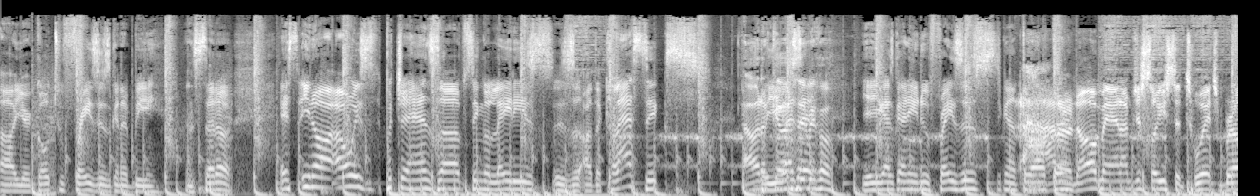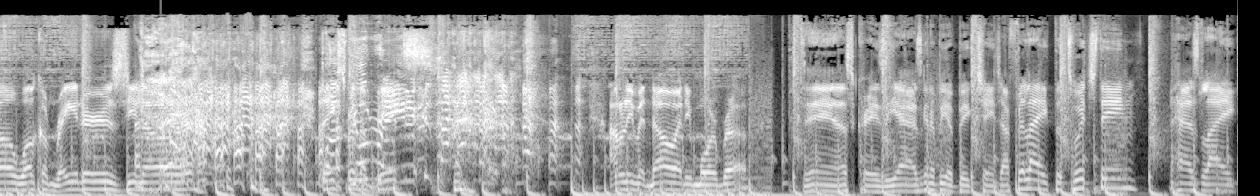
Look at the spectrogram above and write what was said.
uh, your go to phrase is gonna be instead of it's you know I always put your hands up. Single ladies is are the classics. Ahora, you guys have- Yeah, you guys got any new phrases you're gonna throw I out there? don't know, man. I'm just so used to Twitch, bro. Welcome Raiders, you know. Thanks for the Welcome, bits. I don't even know anymore, bro. Damn, that's crazy. Yeah, it's gonna be a big change. I feel like the Twitch thing has like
